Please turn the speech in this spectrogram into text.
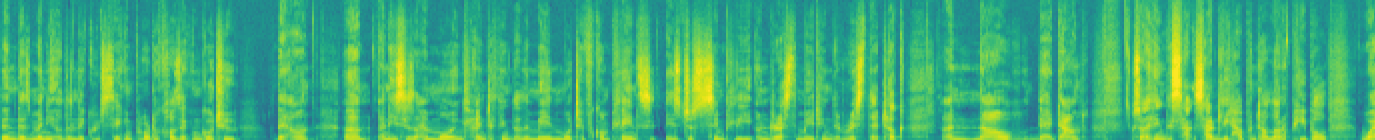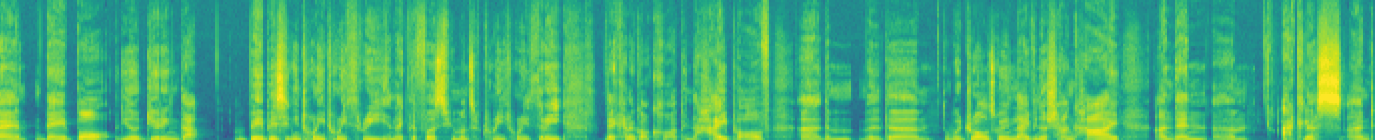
then there's many other liquid staking protocols they can go to they aren't. Um, and he says, I'm more inclined to think that the main motive for complaints is just simply underestimating the risk they took, and now they're down. So I think this sadly happened to a lot of people where they bought, you know, during that basically in 2023 in like the first few months of 2023 they kind of got caught up in the hype of uh, the the withdrawals going live you know shanghai and then um, Atlas, and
